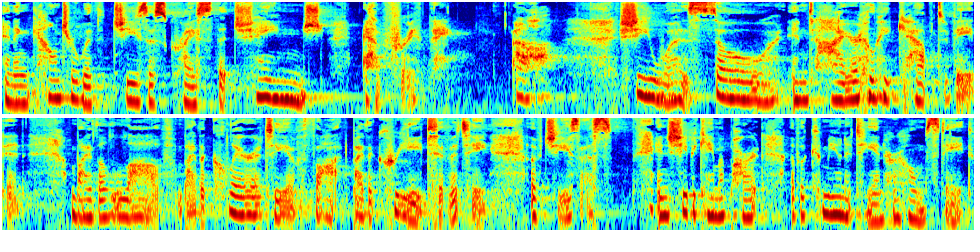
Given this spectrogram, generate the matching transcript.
an encounter with Jesus Christ that changed everything. Oh, she was so entirely captivated by the love, by the clarity of thought, by the creativity of Jesus. And she became a part of a community in her home state.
